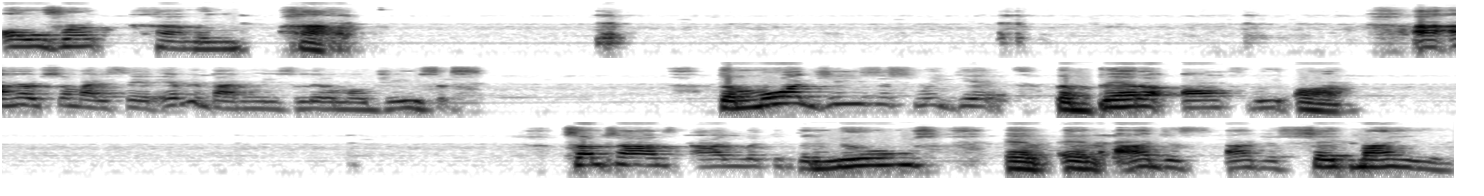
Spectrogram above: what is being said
overcoming power. I, heard somebody say everybody needs a little more Jesus. The more Jesus we get, the better off we are. Sometimes I look at the news and, and I just I just shake my head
